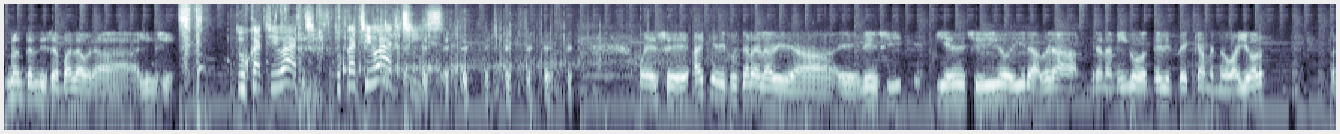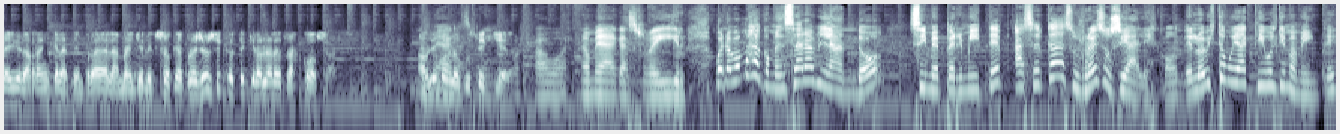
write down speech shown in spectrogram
No entendí esa palabra, Lindsay. Tus cachivachis, tus cachivachis. Pues eh, hay que disfrutar de la vida, eh, Lindsay, y he decidido ir a ver a mi gran amigo David Beckham en Nueva York, previo al arranque de la temporada de la Major League Soccer. Pero yo sé que usted quiere hablar de otras cosas. No Hablemos de lo que usted reír, quiera. Por favor, no me hagas reír. Bueno, vamos a comenzar hablando, si me permite, acerca de sus redes sociales, Conde. Lo he visto muy activo últimamente,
